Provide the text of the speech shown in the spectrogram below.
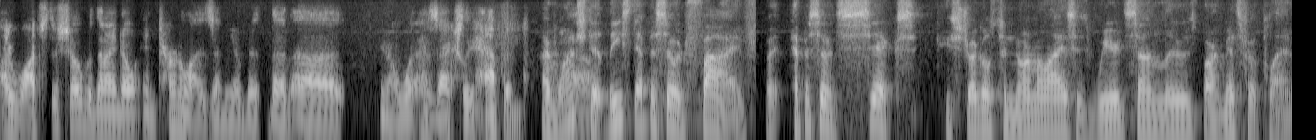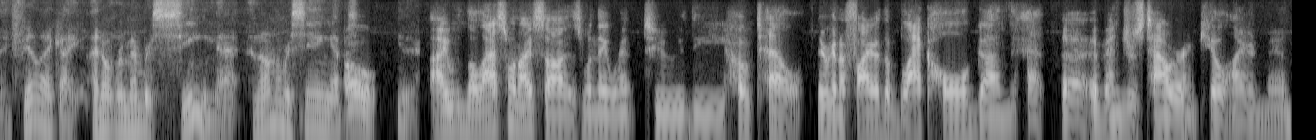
I watch the show, but then I don't internalize any of it. That uh, you know what has actually happened. I've watched Wow. at least episode five, but episode six, he struggles to normalize his weird son Lou's bar mitzvah planning. I feel like I, I don't remember seeing that. And I don't remember seeing episode Oh, either. I the last one I saw is when they went to the hotel. They were going to fire the black hole gun at uh, Avengers Tower and kill Iron Man.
